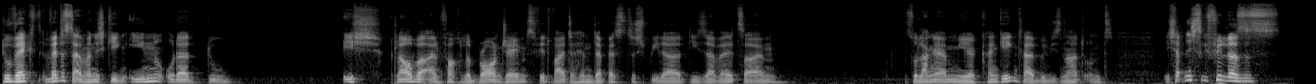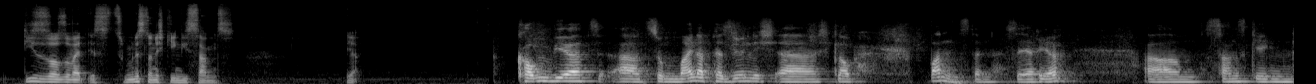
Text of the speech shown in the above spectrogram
du wettest einfach nicht gegen ihn oder du. Ich glaube einfach, LeBron James wird weiterhin der beste Spieler dieser Welt sein, solange er mir kein Gegenteil bewiesen hat. Und ich habe nicht das Gefühl, dass es diese Saison soweit ist, zumindest noch nicht gegen die Suns. Ja. Kommen wir äh, zu meiner persönlich, äh, ich glaube, spannendsten Serie. Ähm, Suns gegen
